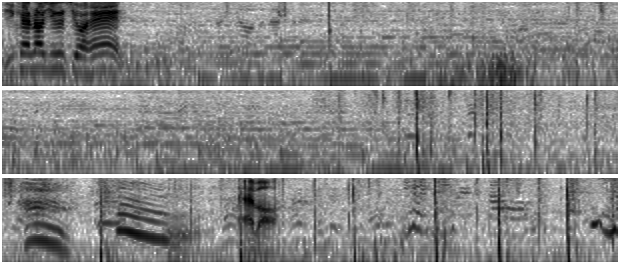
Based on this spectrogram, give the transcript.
You cannot use your hand. Air ball. She hit me. Foul. You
